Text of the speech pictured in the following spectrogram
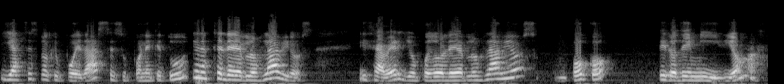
y haces lo que puedas. Se supone que tú tienes que leer los labios. Dice, a ver, yo puedo leer los labios un poco, pero de mi idioma.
